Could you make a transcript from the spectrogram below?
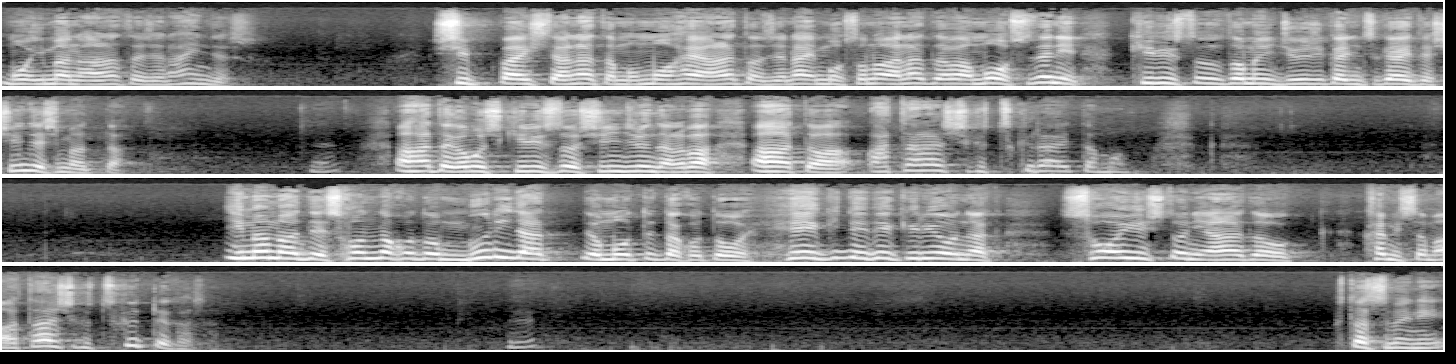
もう今のあなたじゃないんです。失敗してあなたももはやあなたじゃない。もうそのあなたはもうすでにキリストと共に十字架に仕えて死んでしまった。あなたがもしキリストを信じるならばあなたは新しく作られたもの。今までそんなこと無理だって思ってたことを平気でできるようなそういう人にあなたを神様新しく作ってください。二つ目に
